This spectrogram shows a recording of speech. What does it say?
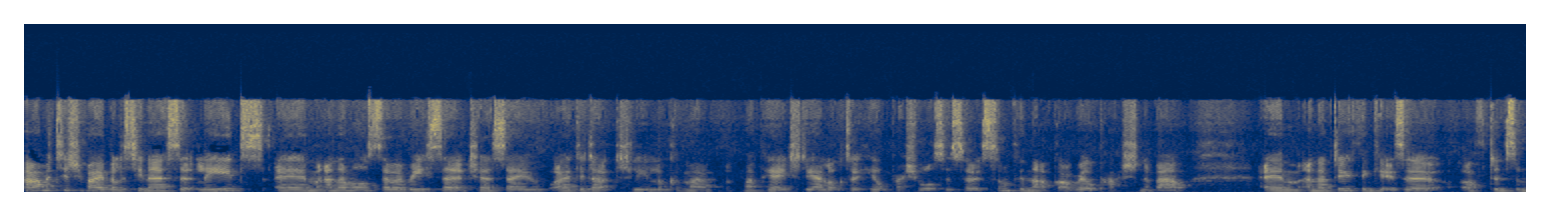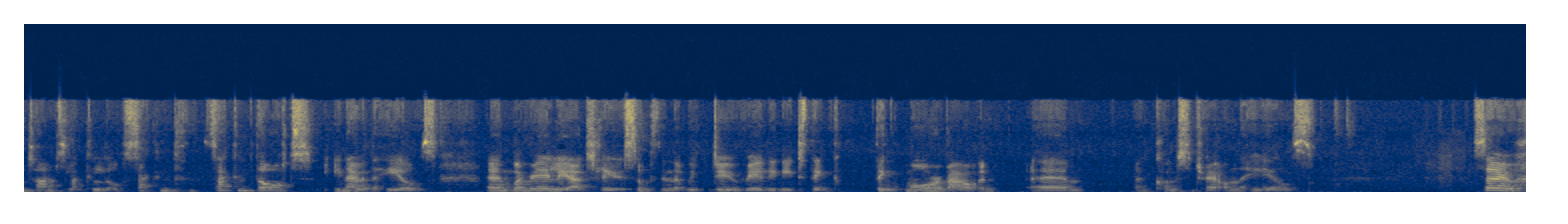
I'm a tissue viability nurse at Leeds, um, and I'm also a researcher. So I did actually look at my, my PhD. I looked at heel pressure ulcers, so it's something that I've got a real passion about. Um, and I do think it is a often sometimes like a little second second thought, you know, with the heels. Um, where really actually it's something that we do really need to think think more about and um, and concentrate on the heels. So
